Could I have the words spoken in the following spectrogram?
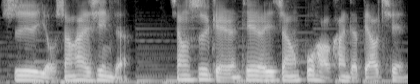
是有伤害性的，像是给人贴了一张不好看的标签。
